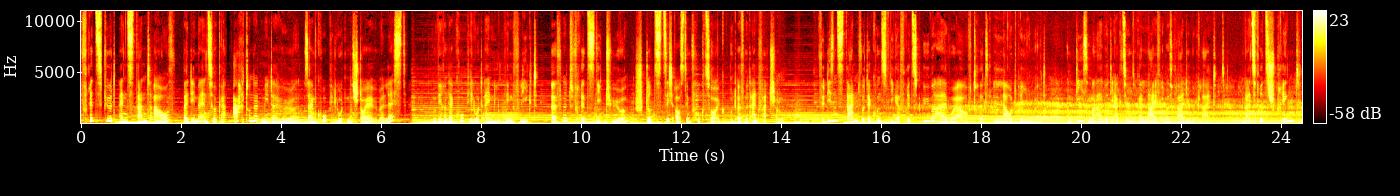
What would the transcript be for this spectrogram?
Fritz führt einen Stunt auf, bei dem er in ca. 800 Meter Höhe seinem Co-Piloten das Steuer überlässt. Während der Co-Pilot ein Looping fliegt, öffnet Fritz die Tür, stürzt sich aus dem Flugzeug und öffnet einen Fallschirm. Für diesen Stunt wird der Kunstflieger Fritz überall, wo er auftritt, laut bejubelt. Und diesmal wird die Aktion sogar live übers Radio begleitet. Und als Fritz springt,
